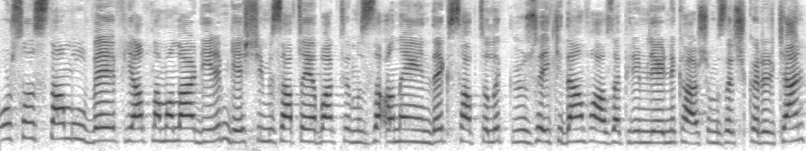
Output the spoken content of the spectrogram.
Borsa İstanbul ve fiyatlamalar diyelim. Geçtiğimiz haftaya baktığımızda ana endeks haftalık %2'den fazla primlerini karşımıza çıkarırken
